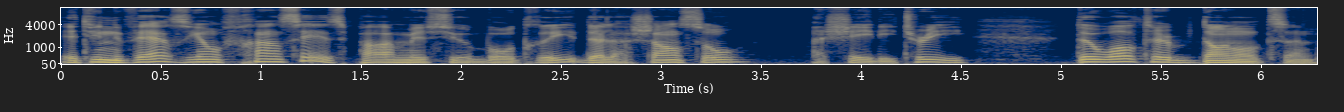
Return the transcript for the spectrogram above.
est une version française par M. Baudry de la chanson Shady Tree de Walter Donaldson.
